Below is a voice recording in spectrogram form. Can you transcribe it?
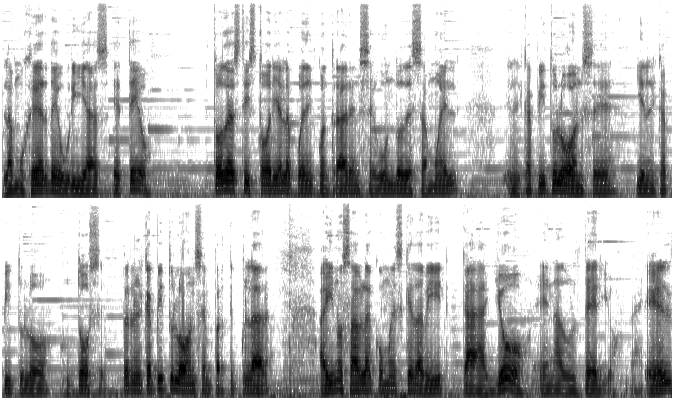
la mujer de Urias Eteo. Toda esta historia la puede encontrar en segundo de Samuel, en el capítulo 11 y en el capítulo 12. Pero en el capítulo 11 en particular, ahí nos habla cómo es que David cayó en adulterio. Él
